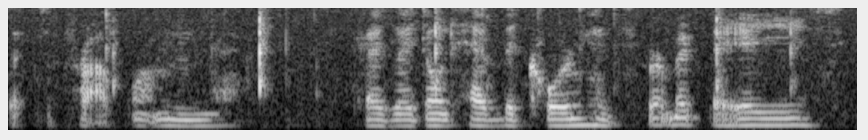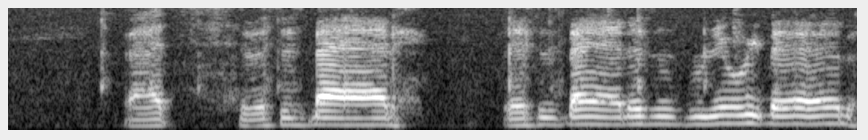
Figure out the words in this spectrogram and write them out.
that's a problem. Because I don't have the coordinates for my base. That's, this is bad. This is bad. This is really bad.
